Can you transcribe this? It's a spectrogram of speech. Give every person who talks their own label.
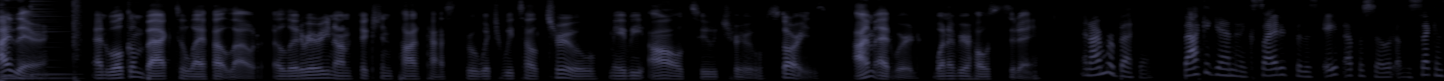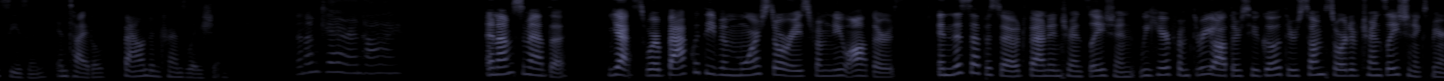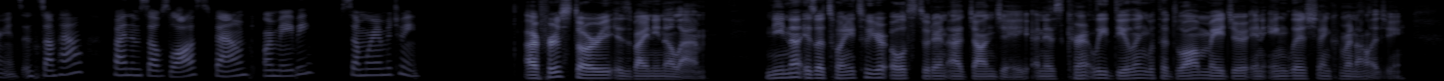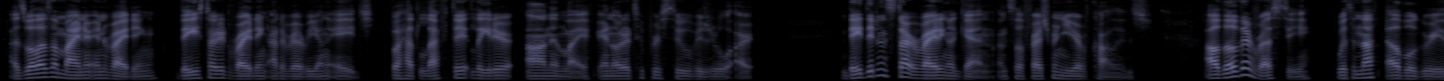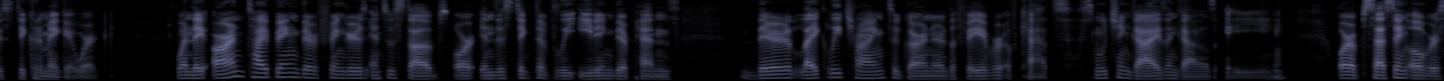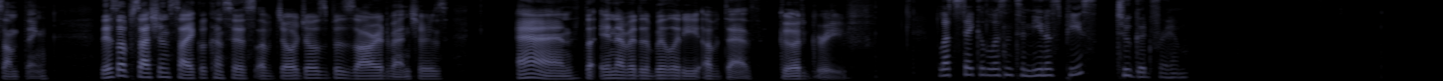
Speaker 1: Hi there, and welcome back to Life Out Loud, a literary nonfiction podcast through which we tell true, maybe all too true, stories. I'm Edward, one of your hosts today.
Speaker 2: And I'm Rebecca, back again and excited for this eighth episode of the second season entitled Found in Translation.
Speaker 3: And I'm Karen. Hi.
Speaker 4: And I'm Samantha. Yes, we're back with even more stories from new authors. In this episode, Found in Translation, we hear from three authors who go through some sort of translation experience and somehow find themselves lost, found, or maybe somewhere in between.
Speaker 1: Our first story is by Nina Lam. Nina is a 22 year old student at John Jay and is currently dealing with a dual major in English and criminology. As well as a minor in writing, they started writing at a very young age, but had left it later on in life in order to pursue visual art. They didn't start writing again until freshman year of college. Although they're rusty, with enough elbow grease, they could make it work. When they aren't typing their fingers into stubs or indistinctively eating their pens, they're likely trying to garner the favor of cats, smooching guys and gals, ayy, or obsessing over something. This obsession cycle consists of JoJo's bizarre adventures and the inevitability of death. Good grief.
Speaker 2: Let's take a listen to Nina's piece, Too Good for Him.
